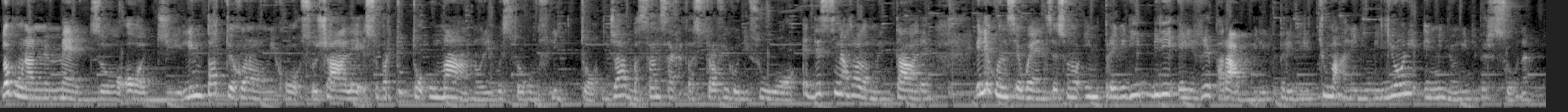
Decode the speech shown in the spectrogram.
Dopo un anno e mezzo, oggi, l'impatto economico, sociale e soprattutto umano di questo conflitto, già abbastanza catastrofico di suo, è destinato ad aumentare e le conseguenze sono imprevedibili e irreparabili per i diritti umani di milioni e milioni di persone.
